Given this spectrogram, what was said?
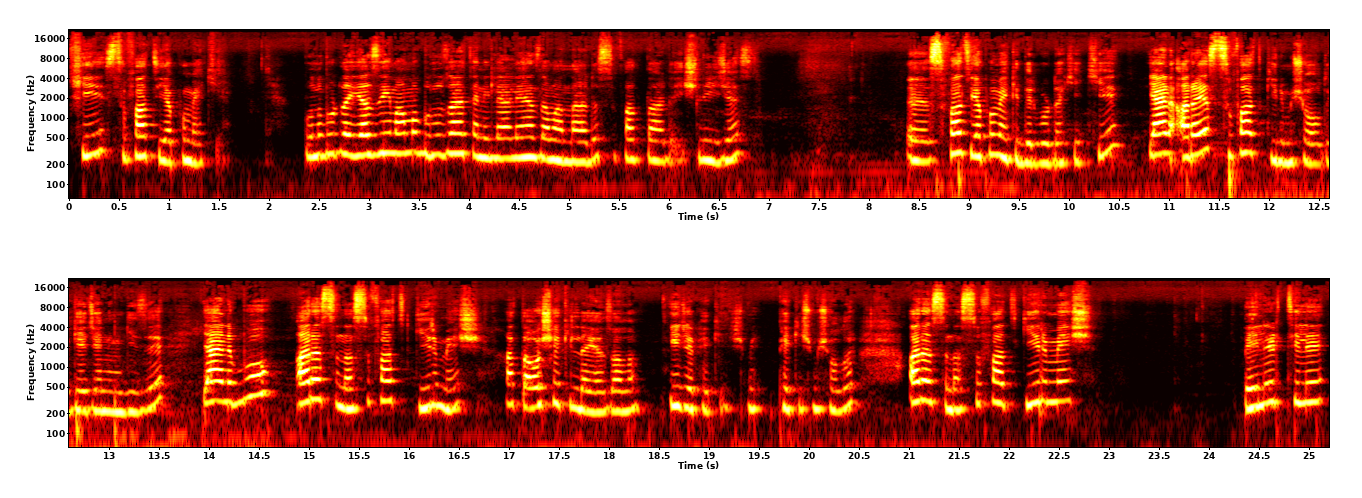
Ki sıfat yapım eki. Bunu burada yazayım ama bunu zaten ilerleyen zamanlarda sıfatlarda işleyeceğiz. Ee, sıfat yapım ekidir buradaki ki. Yani araya sıfat girmiş oldu gecenin gizi. Yani bu arasına sıfat girmiş. Hatta o şekilde yazalım. İyice pekişmiş, pekişmiş olur. Arasına sıfat girmiş. Belirtili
